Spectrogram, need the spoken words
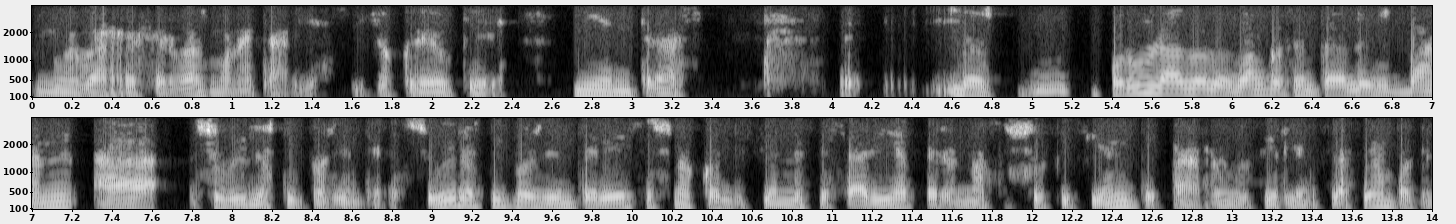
nuevas reservas monetarias. Y yo creo que mientras los, por un lado, los bancos centrales van a subir los tipos de interés. Subir los tipos de interés es una condición necesaria, pero no es suficiente para reducir la inflación, porque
